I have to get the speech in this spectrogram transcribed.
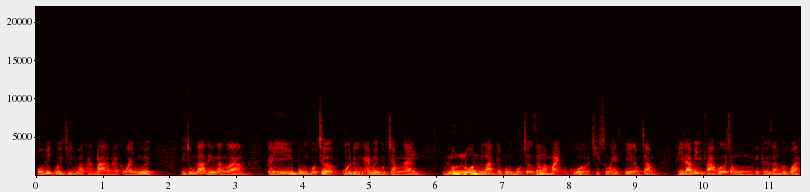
Covid-19 vào tháng 3 năm 2020 thì chúng ta thấy rằng là cái vùng hỗ trợ của đường MA 100 ngày luôn luôn là cái vùng hỗ trợ rất là mạnh của chỉ số S&P 500 thì đã bị phá vỡ trong cái thời gian vừa qua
